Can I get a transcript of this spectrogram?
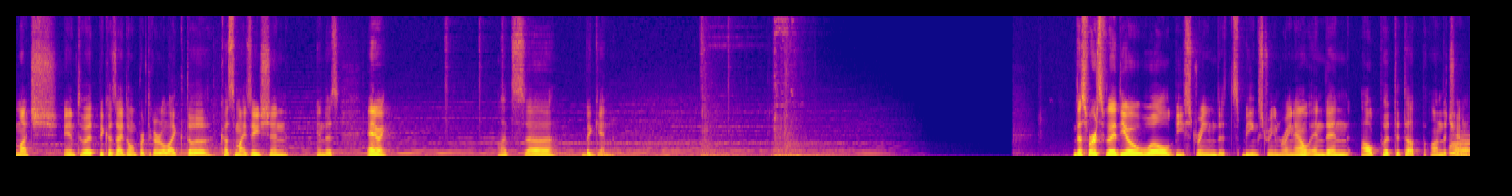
much into it because I don't particularly like the customization in this. Anyway, let's uh, begin. This first video will be streamed, it's being streamed right now, and then I'll put it up on the channel.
